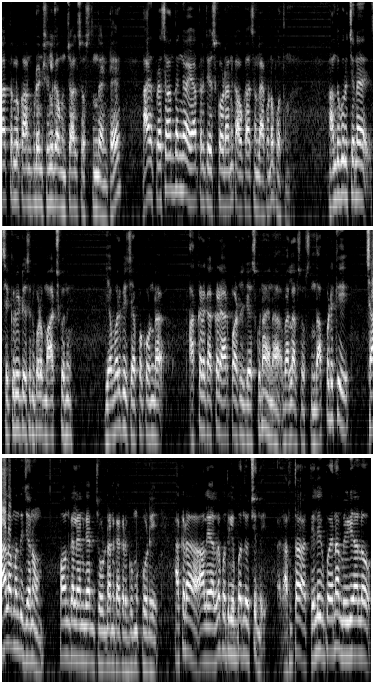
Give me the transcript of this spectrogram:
యాత్రలో కాన్ఫిడెన్షియల్గా ఉంచాల్సి వస్తుందంటే ఆయన ప్రశాంతంగా యాత్ర చేసుకోవడానికి అవకాశం లేకుండా పోతుంది. అందుగురించిన సెక్యూరిటీస్ని కూడా మార్చుకొని ఎవరికి చెప్పకుండా అక్కడికక్కడ ఏర్పాట్లు చేసుకుని ఆయన వెళ్ళాల్సి వస్తుంది. అప్పటికి చాలామంది జనం పవన్ కళ్యాణ్ గారిని చూడడానికి అక్కడ గుమ్ముకూడి అక్కడ ఆలయాల్లో కొద్దిగా ఇబ్బంది వచ్చింది. అంతా తెలియకపోయినా మీడియాలో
